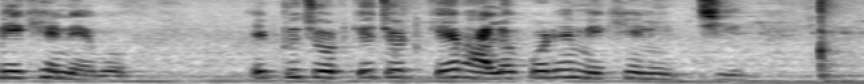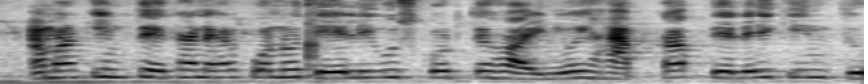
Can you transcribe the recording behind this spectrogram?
মেখে নেব। একটু চটকে চটকে ভালো করে মেখে নিচ্ছি। আমার কিন্তু এখানে আর কোনো তেল ইউজ করতে হয়নি। ওই হাফ কাপ তেলেই কিন্তু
